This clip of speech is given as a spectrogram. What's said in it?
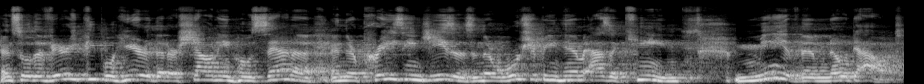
And so the very people here that are shouting Hosanna and they're praising Jesus and they're worshiping him as a king, many of them, no doubt,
